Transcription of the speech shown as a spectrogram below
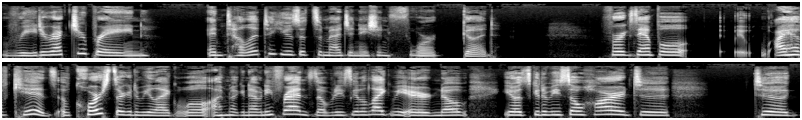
Redirect your brain and tell it to use its imagination for good. For example, I have kids. Of course, they're going to be like, well, I'm not going to have any friends. Nobody's going to like me, or no, you know, it's going to be so hard to to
